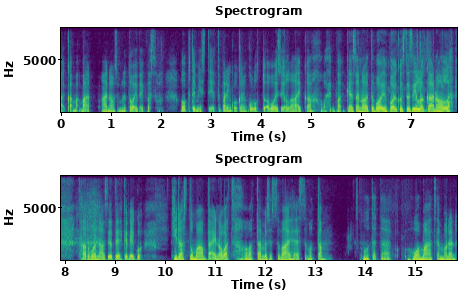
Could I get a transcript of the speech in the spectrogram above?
aikaa. Mä, mä aina on semmoinen toiveikas optimisti, että parin kuukauden kuluttua voisi olla aikaa. Vaikea sanoa, että voi, voiko sitä silloinkaan olla. Harvoin asiat ehkä niin kuin hidastumaan päin ovat, ovat tämmöisessä vaiheessa, mutta, mutta että huomaa, että semmoinen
